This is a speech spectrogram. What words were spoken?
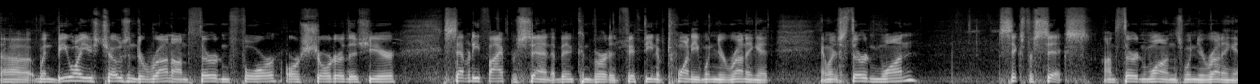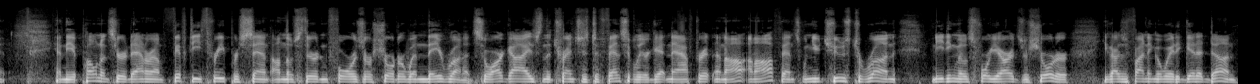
uh, when BYU's chosen to run on third and four or shorter this year, 75% have been converted, 15 of 20 when you're running it. And when it's third and one, six for six on third and ones when you're running it. And the opponents are down around 53% on those third and fours or shorter when they run it. So our guys in the trenches defensively are getting after it. And on offense, when you choose to run, needing those four yards or shorter, you guys are finding a way to get it done.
